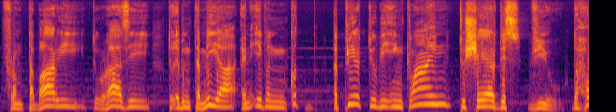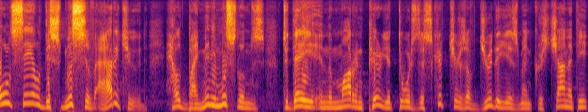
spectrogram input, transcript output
from Tabari to Razi to Ibn Taymiyyah and even Qutb, appear to be inclined to share this view. The wholesale dismissive attitude held by many Muslims today in the modern period towards the scriptures of Judaism and Christianity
